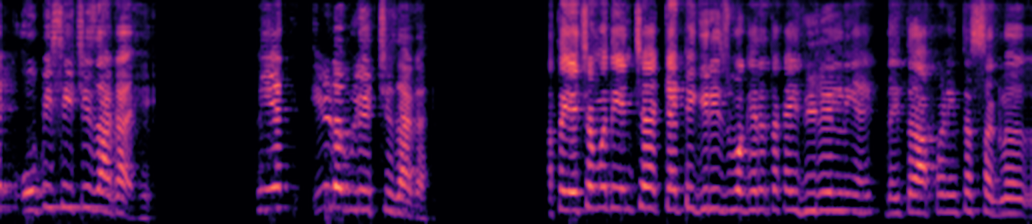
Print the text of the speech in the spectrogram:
एक ओबीसी ची जागा आहे. आणि एक ईडब्ल्यू ची जागा आहे. आता याच्यामध्ये यांच्या कॅटेगरीज वगैरे तर काही दिलेले नाही आहेत. नाही तर आपण इथं सगळं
